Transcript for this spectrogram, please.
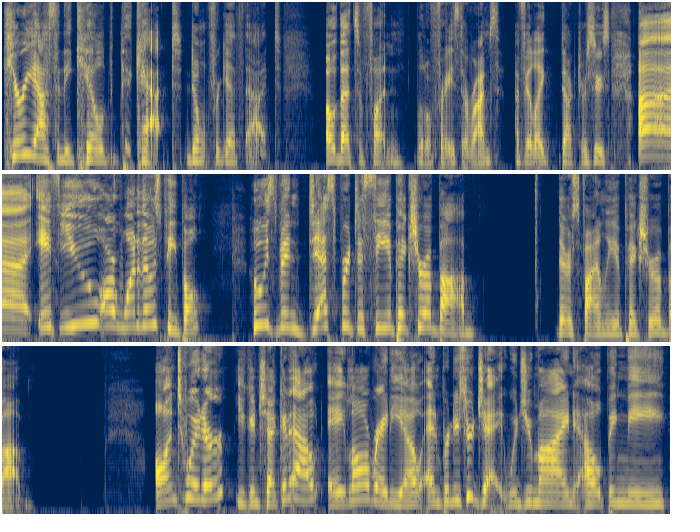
curiosity killed the cat. Don't forget that. Oh, that's a fun little phrase that rhymes. I feel like Dr. Seuss. Uh, if you are one of those people who has been desperate to see a picture of Bob, there's finally a picture of Bob. On Twitter, you can check it out, A Law Radio. And producer Jay, would you mind helping me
